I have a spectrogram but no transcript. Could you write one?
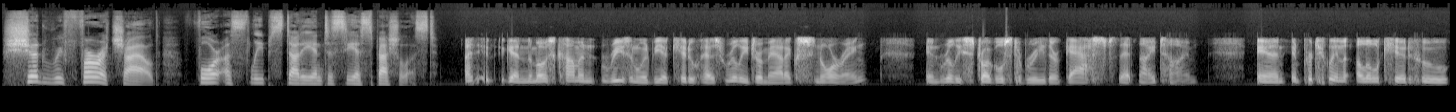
should refer a child for a sleep study and to see a specialist? I, again, the most common reason would be a kid who has really dramatic snoring and really struggles to breathe or gasps at nighttime. And, and particularly a little kid who,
